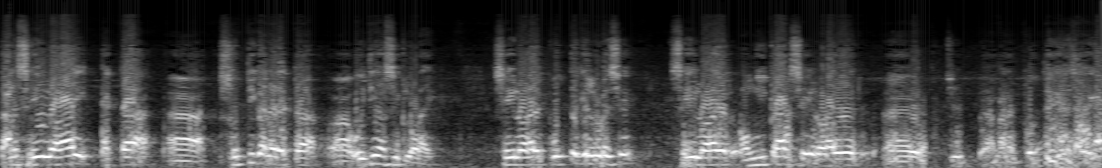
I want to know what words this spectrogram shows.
তাহলে সেই লড়াই একটা সত্যিকারের একটা ঐতিহাসিক লড়াই। সেই লড়াই প্রত্যেকে লড়েছে, সেই লড়াইয়ের অঙ্গীকার, সেই লড়াইয়ের মানে প্রত্যেকের জায়গা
